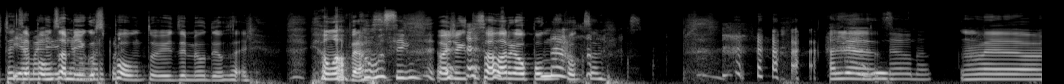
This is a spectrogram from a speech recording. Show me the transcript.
que tu ia dizer não amigos, ponto. Eu ia dizer, meu Deus, velho. Um abraço. Como assim? Eu achei que tu só largar o ponto de poucos amigos. Aliás, Não, não. É,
